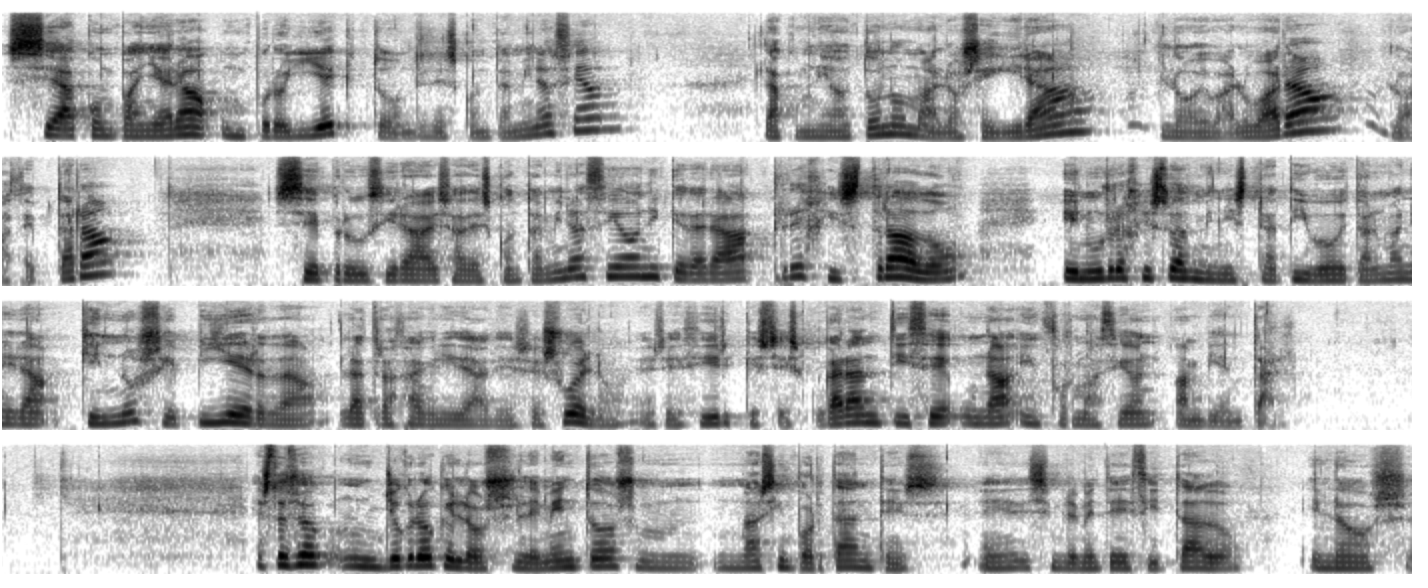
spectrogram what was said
se acompañará un proyecto de descontaminación, la comunidad autónoma lo seguirá, lo evaluará, lo aceptará, se producirá esa descontaminación y quedará registrado en un registro administrativo de tal manera que no se pierda la trazabilidad de ese suelo, es decir, que se garantice una información ambiental. Estos son, yo creo que los elementos mm, más importantes, eh, simplemente he citado en los,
